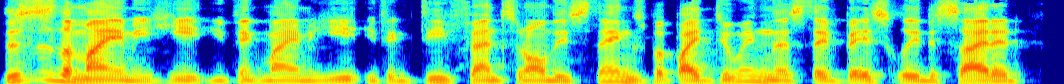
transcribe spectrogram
this is the Miami Heat. You think Miami Heat, you think defense and all these things, but by doing this, they've basically decided –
